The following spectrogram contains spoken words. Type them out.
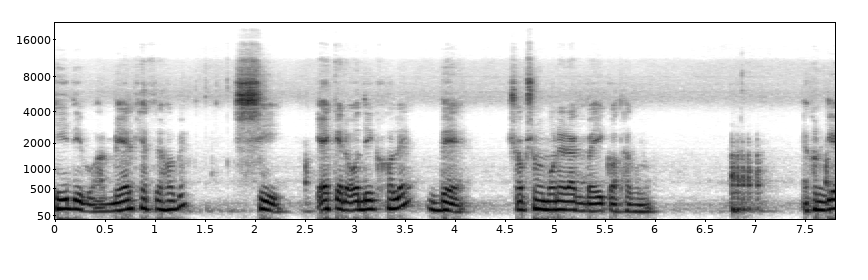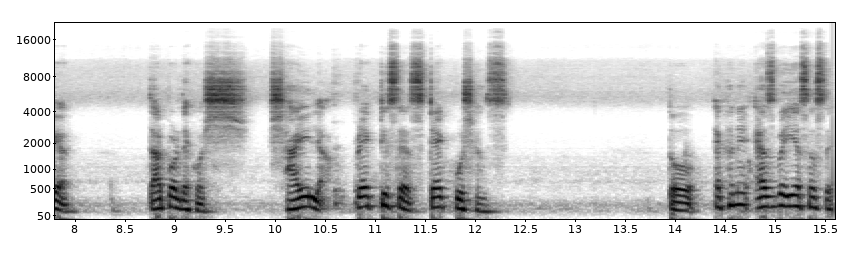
হি দিব। আর মেয়ের ক্ষেত্রে হবে সি একের অধিক হলে দে। সবসময় মনে রাখবে এই কথাগুলো। এখন ক্লিয়ার তারপর দেখো শাইলা প্র্যাকটিসেস টেক কোশ্চেন্স তো এখানে অ্যাজ বাই এস আছে।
